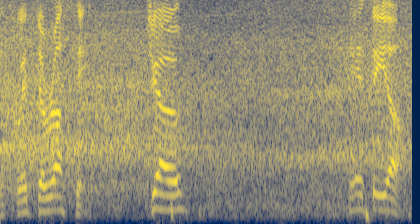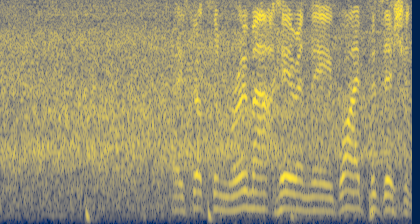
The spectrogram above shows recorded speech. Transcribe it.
It's with De Rossi. Joe. Here's De Jong. He's got some room out here in the wide position.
